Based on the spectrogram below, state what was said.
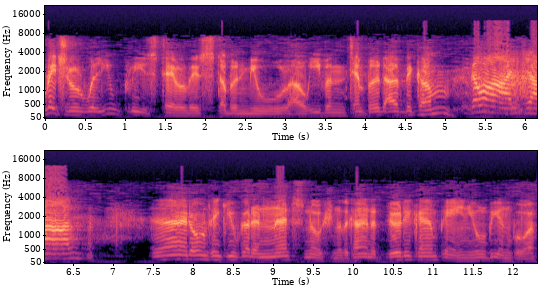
Rachel, will you please tell this stubborn mule how even tempered I've become? Go on, John. I don't think you've got a gnat's notion of the kind of dirty campaign you'll be in for.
